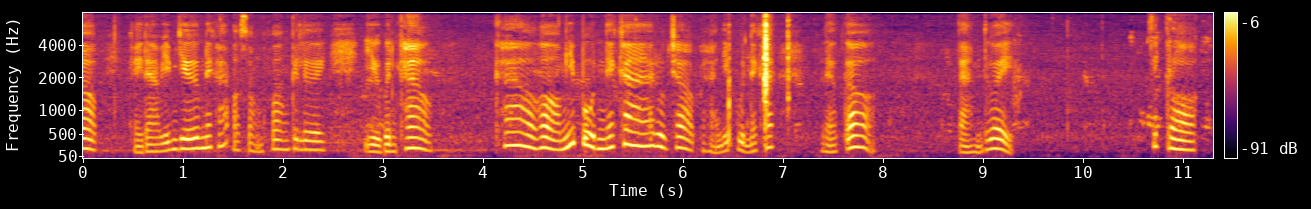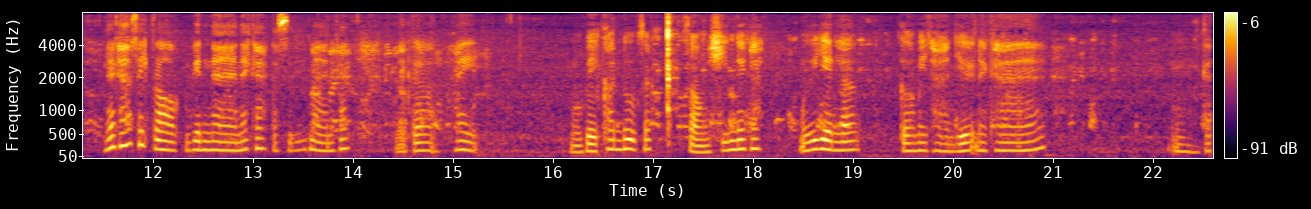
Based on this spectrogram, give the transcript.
ชอบไข่ดาวเยิ้มๆนะคะ เอาสองฟองไปเลย อยู่บนข้าว ข้าวหอมญี่ปุ่นนะคะ ลูกชอบอาหารญี่ปุ่นนะคะ แล้วก็ตามด้วยไส้กรอกนะคะไส้กรอกเวียนนานะคะ ก็ซื้อมานะคะ แล้วก็ให้หมูเบคอนลูกสักสองชิ้นนะคะ มื้อเย็นแล้วก็ไม่ทานเยอะนะคะอืมก็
